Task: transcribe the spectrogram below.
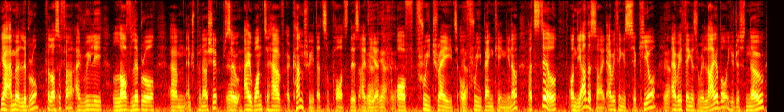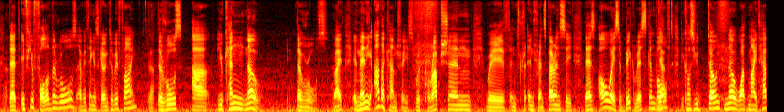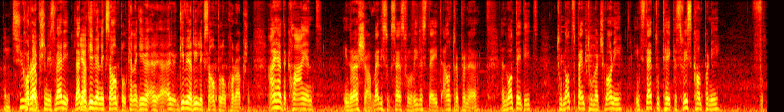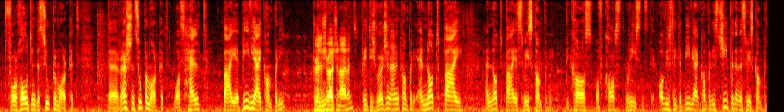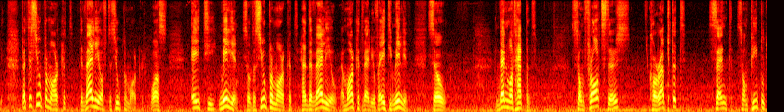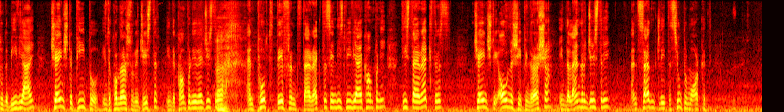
yeah, I'm a liberal philosopher. I really love liberal um, entrepreneurship. So I want to have a country that supports this idea yeah, yeah. of free trade, of Yeah. free banking, you know. But still, on the other side, everything is secure, Yeah. everything is reliable. You just know that if you follow the rules, everything is going to be fine. Yeah. The rules are, you can know the rules, right? In many other countries, with corruption, with in- intransparency, there's always a big risk involved because you don't know what might happen to the- corruption is very let Yeah. me give you an example can i give you a, a- give you a real example on corruption i had a client in russia a very successful real estate entrepreneur and what they did to not spend too much money instead to take a swiss company f- for holding the supermarket the russian supermarket was held by a bvi company British Virgin Islands. British Virgin Island company and not by and not by a Swiss company because of cost reasons. Obviously, the BVI company is cheaper than a Swiss company, but the supermarket, the value of the supermarket was 80 million. So the supermarket had a value, a market value of 80 million. So and then what happened? Some fraudsters corrupted, sent some people to the BVI, changed the people in the commercial register, in the company register, and put different directors in this BVI company. These directors change the ownership in Russia, in the land registry, and suddenly the supermarket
